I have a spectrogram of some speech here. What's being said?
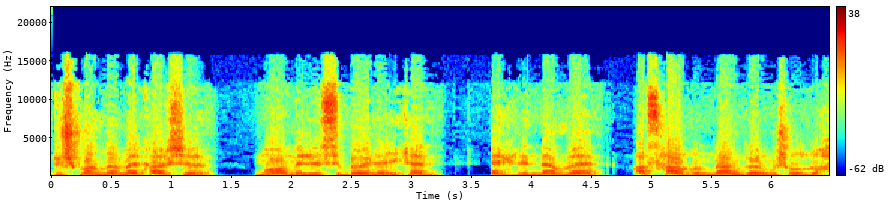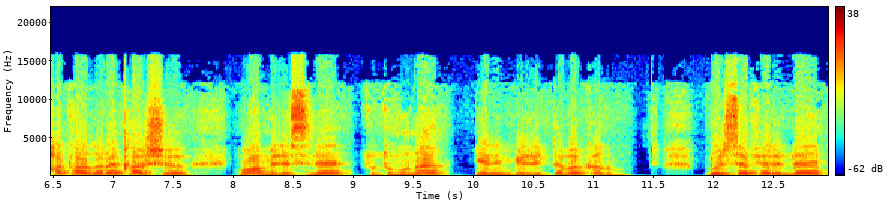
düşmanlarına karşı muamelesi böyle iken ehlinden ve ashabından görmüş olduğu hatalara karşı muamelesine, tutumuna gelin birlikte bakalım. Bir seferinde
